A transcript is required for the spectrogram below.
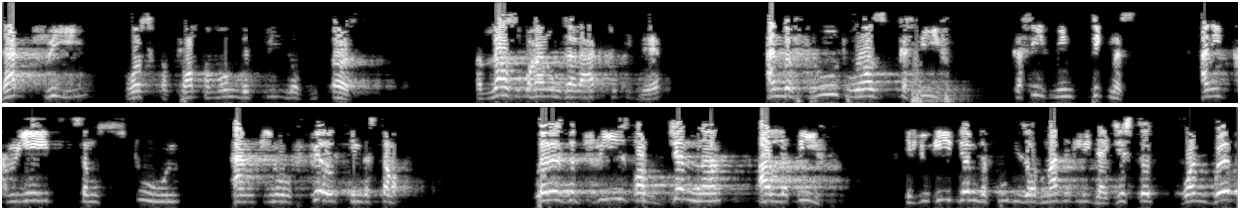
That tree was from among the trees of the earth. Allah subhanahu wa ta'ala took it there. And the fruit was kasif. Kasif means thickness. And it creates some stool and, you know, filth in the stomach. Whereas the trees of Jannah are latif. If you eat them, the food is automatically digested. One breath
